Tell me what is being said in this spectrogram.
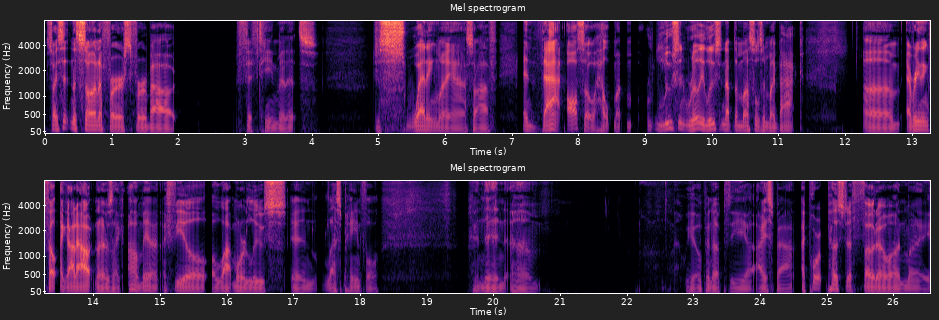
So I sit in the sauna first for about 15 minutes, just sweating my ass off. And that also helped my loosen, really loosened up the muscles in my back. Um, everything felt, I got out and I was like, oh man, I feel a lot more loose and less painful. And then, um, we open up the uh, ice bath. I pour, posted a photo on my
